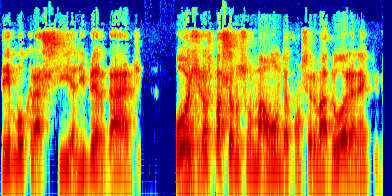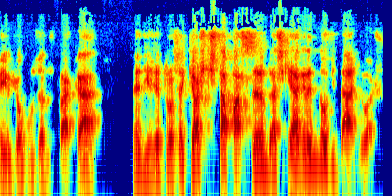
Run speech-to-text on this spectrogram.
democracia, liberdade. Hoje nós passamos por uma onda conservadora, né, que veio de alguns anos para cá, né, de retrocesso, que eu acho que está passando, acho que é a grande novidade, eu acho.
